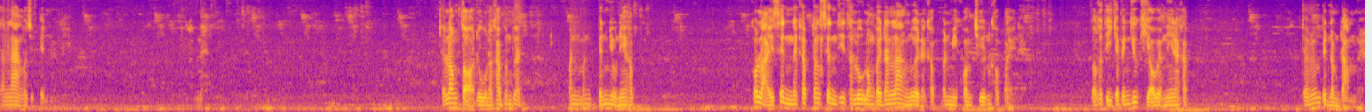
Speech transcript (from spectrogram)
ด้านล่างก็จะเป็นแบบนี้เดี๋ยวลองต่อดูนะครับเพื่อนๆ มันมันเป็นอยู่นี่ครับ ก็หลายเส้นนะครับ ทั้งเส้นที่ทะลุลงไปด้านล่างด้วยนะครับ มันมีความชื้นเข้าไปนะปกติจะเป็นเขียวๆแบบนี้นะครับ แต่มันเป็นดำๆเลย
